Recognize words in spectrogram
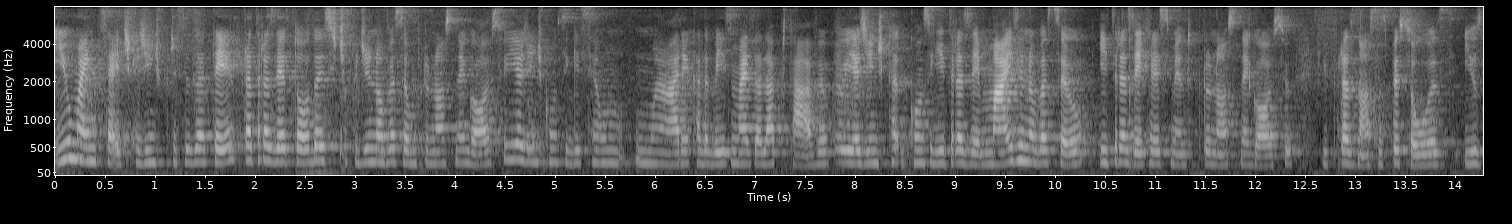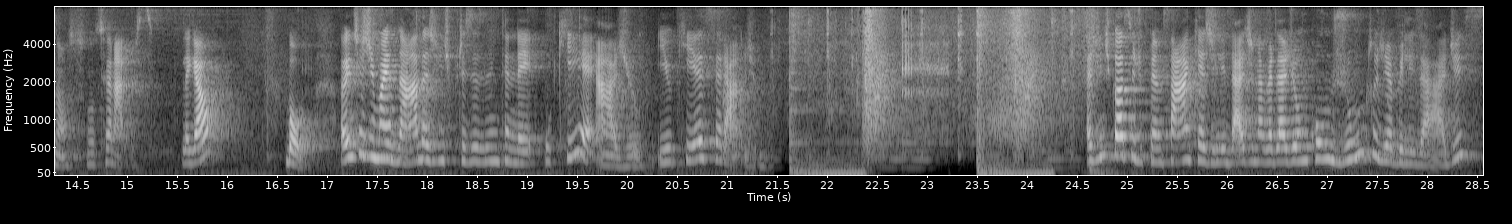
e o mindset que a gente precisa ter para trazer todo esse tipo de inovação para o nosso negócio e a gente conseguir ser um, uma área cada vez mais adaptável e a gente conseguir trazer mais inovação e trazer crescimento para o nosso negócio e para as nossas pessoas e os nossos funcionários. Legal? Bom, antes de mais nada, a gente precisa entender o que é ágil e o que é ser ágil. A gente gosta de pensar que agilidade, na verdade, é um conjunto de habilidades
